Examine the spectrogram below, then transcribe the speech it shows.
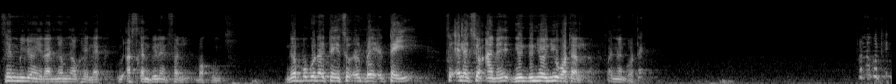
Seen millions yi daal ñoom ñoo koy lekk askan bi leen fal bokkuñ ci. Nga bëgg nag tey su tey su élection amee ñu ñoo la fañ lañ ko teg? Fan la ko teg?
